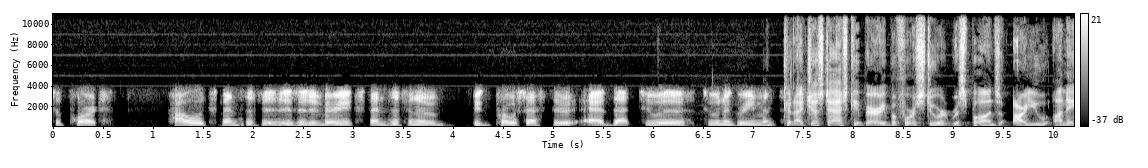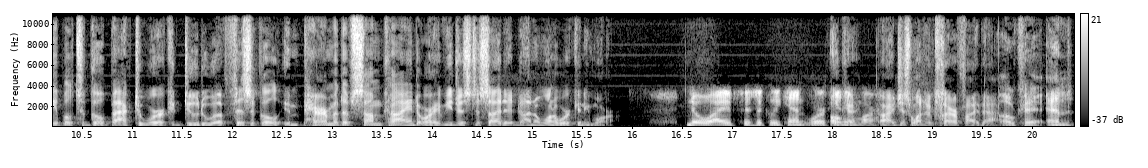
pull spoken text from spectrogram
support. How expensive is it? Very expensive and a big process to add that to a to an agreement. Can I just ask you, Barry, before Stuart responds, are you unable to go back to work due to a physical impairment of some kind, or have you just decided I don't want to work anymore? No, I physically can't work okay. anymore. All right, just wanted to clarify that. Okay, and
